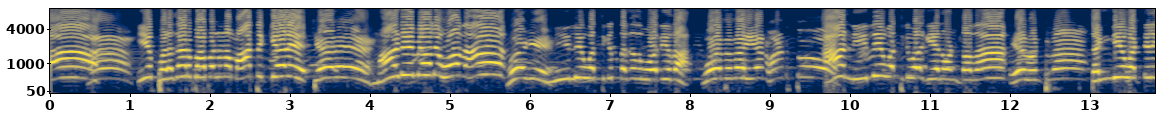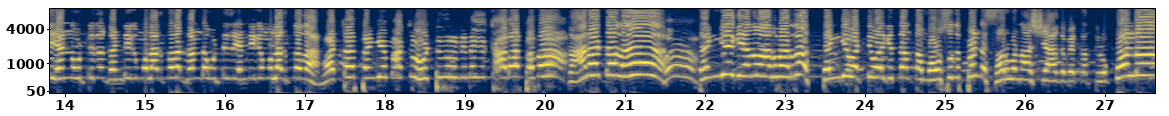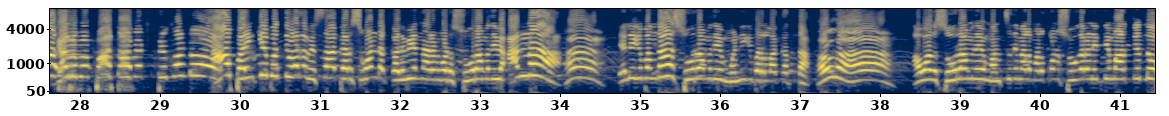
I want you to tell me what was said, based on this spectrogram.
ಈ ಬಳದಾರ ಬಾಬಣ್ಣನ ಮಾತು ಕೇಳಿ. ಕೇಳಿ. ಮಾಡಿ ಮೇಲೆ ಹೋದ. ಹೋಗಿ. ನೀಲಿ ಒತ್ತಿಗೆ ತೆಗೆದು ಓದಿದ. ಓದದ ಏನ್ ಹೊಂಟು ಆ ನೀಲಿ ಒತ್ತಿಗೆ ಒಳಗೆ ಏನ್ ಹೊಂಟದ? ಏನ್ ಹೊಂಟದ? ತಂಗಿ ಒಟ್ಟಿಲಿ ಹೆಣ್ಣು ಹುಟ್ಟಿದ್ರೆ ಗಂಡಿಗೆ ಮುಲಾಗ್ತದ ಗಂಡ ಹುಟ್ಟಿದ್ರೆ ಹೆಣ್ಣಿಗೆ ಮುಲಾಗ್ತದ ಒಟ್ಟ ತಂಗಿ ಮಕ್ಕಳು ಹುಟ್ಟಿದ್ರು ನಿನಗೆ ಕಾಡಾಟದ ಕಾಡಾಟದ ತಂಗಿಗೆ ಏನು ಆಗಬಾರ್ದು. ತಂಗಿ ಹೊಟ್ಟಿ ಒಳಗಿದ್ದಂತ ಮೌಸದ ಪಿಂಡ ಸರ್ವನಾಶಿ ಆಗಬೇಕಂತ ತಿಳ್ಕೊಂಡು ಗರ್ಭಪಾತ ಆಗ್ಬೇಕು ತಿಳ್ಕೊಂಡು. ಆ ಬೆಂಕಿ ಬತ್ತಿ ಒಳಗ ವಿಷ ಬೆರೆಸ್ಕೊಂಡ ಕಳವಿ ನಾರಾಯಣಗೌಡ ಸೂರಮದೇವಿ ಅನ್ನ ಎಲ್ಲಿಗೆ ಬಂದ? ಸೂರಮದೇವಿ ಮನಿಗೆ ಬರ್ಲಾಕತ್ತ. ಹೌದಾ? ಅವಾಗ ಸೂರಮದೇವಿ ಮಂಚದ ಮೇಲೆ ಮಲ್ಕೊಂಡು ಶುಗರ್ ನಿದ್ದೆ ಮಾಡ್ತಿದ್ಲು.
